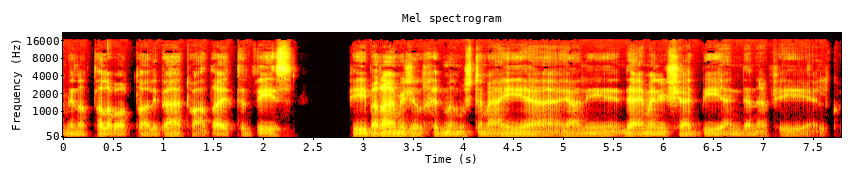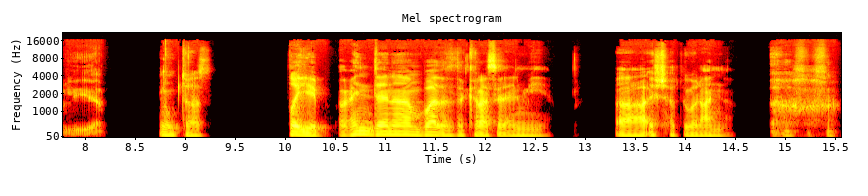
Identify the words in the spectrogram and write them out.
من الطلبة والطالبات وأعضاء التدريس. في برامج الخدمة المجتمعية يعني دائما يشاد به عندنا في الكلية. ممتاز. طيب عندنا مبادرة الكراسي العلمية. آه إيش تحب تقول عنها؟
